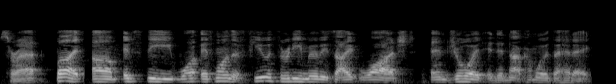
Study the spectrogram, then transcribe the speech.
Surat. But um, it's the one, it's one of the few 3D movies I watched, enjoyed, and did not come away with a headache.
